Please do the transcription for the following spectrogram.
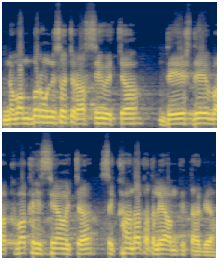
ਨਵੰਬਰ 1984 ਵਿੱਚ ਦੇਸ਼ ਦੇ ਵੱਖ-ਵੱਖ ਹਿੱਸਿਆਂ ਵਿੱਚ ਸਿੱਖਾਂ ਦਾ ਕਤਲੇਆਮ ਕੀਤਾ ਗਿਆ।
